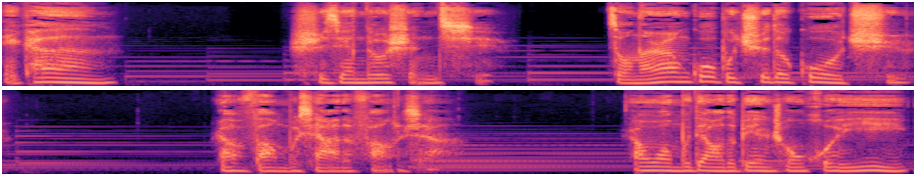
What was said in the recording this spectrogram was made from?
你看。时间多神奇，总能让过不去的过去，让放不下的放下，让忘不掉的变成回忆，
